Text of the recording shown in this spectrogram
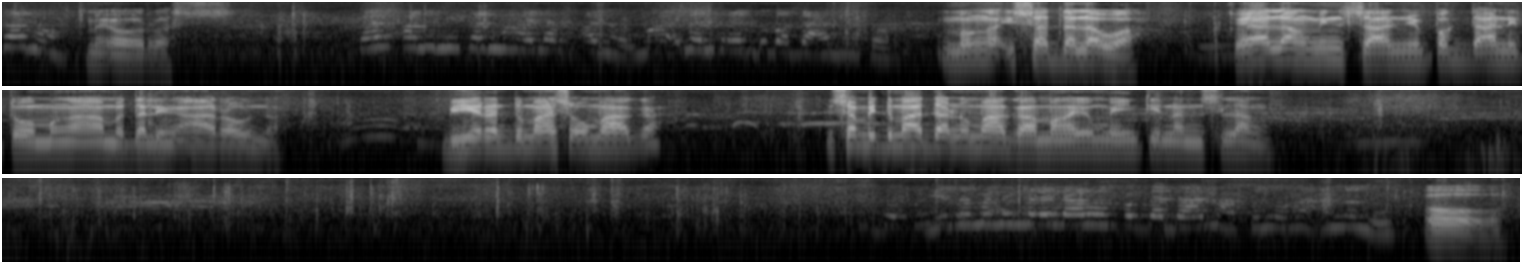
time, may oras. Pero kalimitan mga ano, mga ilang train dumagaan dito. Mga isa dalawa. Kaya lang minsan yung pagdaan nito mga madaling araw na. Bihirang dumaan sa umaga. Minsan may dumadaan umaga, mga yung maintenance lang. Yun naman yung malalaman pagdadaan natin ng ano, no? Oo.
